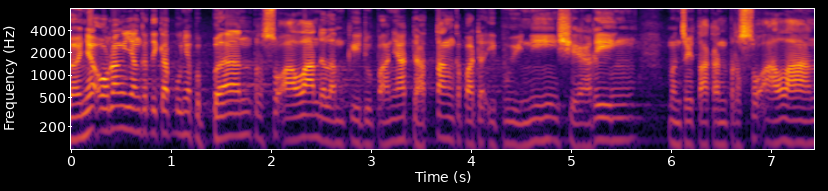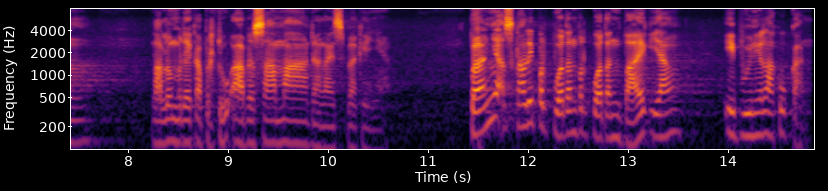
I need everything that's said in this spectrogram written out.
Banyak orang yang ketika punya beban, persoalan dalam kehidupannya datang kepada ibu ini, sharing, menceritakan persoalan, lalu mereka berdoa bersama dan lain sebagainya. Banyak sekali perbuatan-perbuatan baik yang ibu ini lakukan.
